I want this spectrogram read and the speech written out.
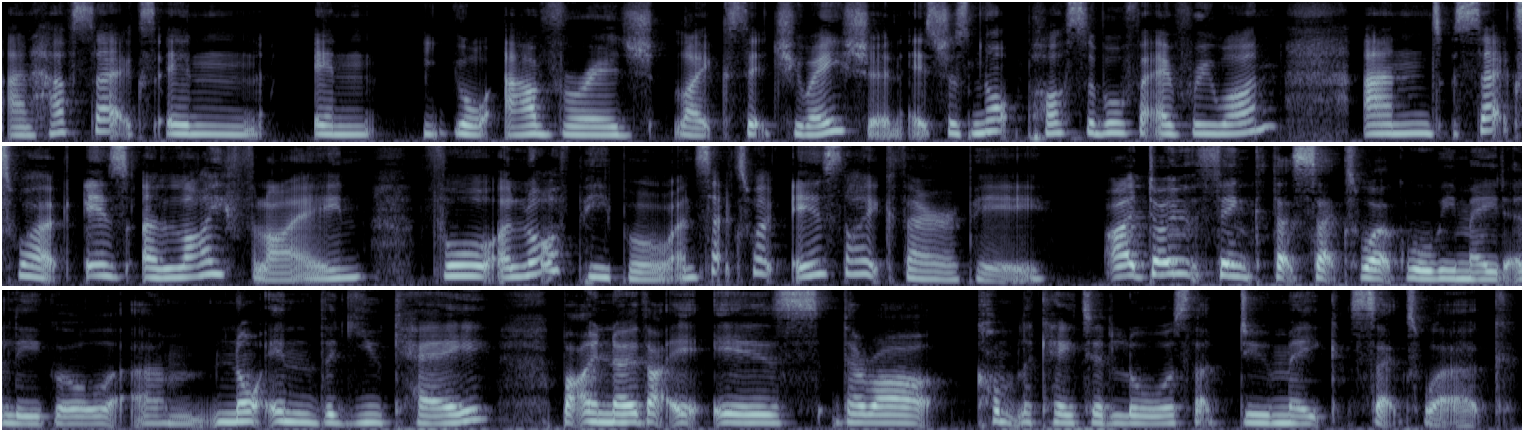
and have sex in in your average like situation. It's just not possible for everyone. And sex work is a lifeline for a lot of people. And sex work is like therapy. I don't think that sex work will be made illegal, um, not in the UK, but I know that it is. There are complicated laws that do make sex work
